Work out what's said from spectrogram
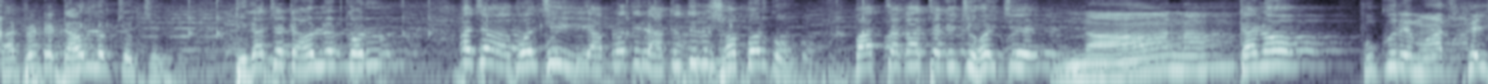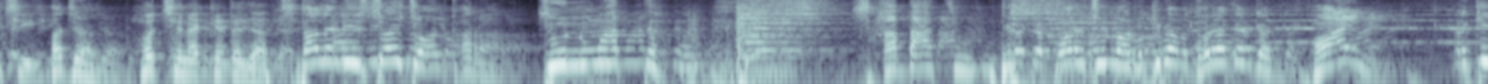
গার্লফ্রেন্ডের ডাউনলোড চলছে। ঠিক আছে ডাউনলোড করুন। আচ্ছা বলছি আপনাদের এতদিনের সম্পর্ক বাচ্চা কাচ্চা কিছু হয়েছে? না না। কেন? পুকুরে মাছ ফেলছি। আচ্ছা। হচ্ছে না কেটে যাচ্ছে। তাহলে নিশ্চয়ই জল খারাপ। চুন মারতে। সাদা চুন। ঠিক আছে পরে চুন মারবো। কীভাবে ধরেছেন কেন? হয়নি। আরে কি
